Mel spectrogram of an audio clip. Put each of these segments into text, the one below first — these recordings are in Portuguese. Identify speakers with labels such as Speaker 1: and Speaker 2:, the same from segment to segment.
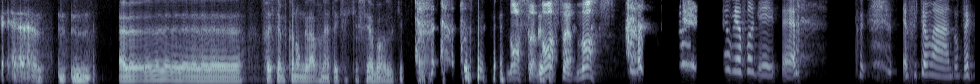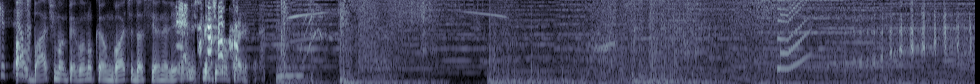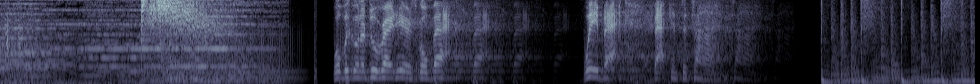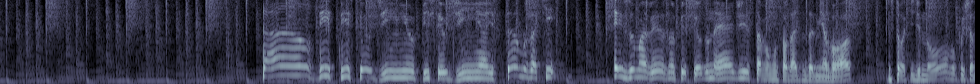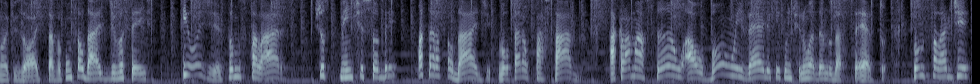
Speaker 1: Faz tempo que eu não gravo, né? Tem que aquecer a voz aqui.
Speaker 2: Nossa, nossa, nossa!
Speaker 3: Eu me afoguei, pera. Eu fui tomar água pra aquecer.
Speaker 1: Ah, o Batman pegou no cangote da Ciane ali. Joker.
Speaker 4: What we're gonna do right here is go back, back, back, way back, back into time.
Speaker 1: Salve Pisteudinho, Pisteudinha, estamos aqui mais uma vez no Pseudo Nerd, estavam com saudades da minha voz, estou aqui de novo puxando um episódio, estava com saudade de vocês. E hoje vamos falar justamente sobre matar a saudade, voltar ao passado, aclamação ao bom e velho que continua dando dar certo. Vamos falar de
